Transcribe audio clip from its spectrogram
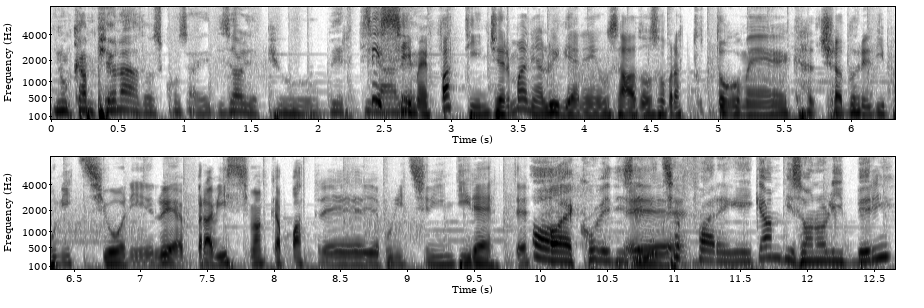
in un campionato, scusa, che di solito è più verticale. Sì, sì, ma infatti in Germania lui viene usato soprattutto come calciatore di punizioni. Lui è bravissimo anche a battere le punizioni indirette. Oh, ecco, vedi, se eh... inizi a fare che i cambi sono liberi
